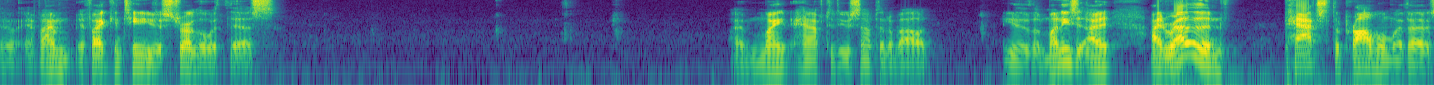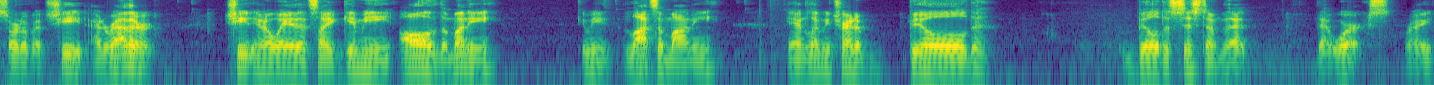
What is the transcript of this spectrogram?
uh, if I'm if I continue to struggle with this, I might have to do something about either the money. I I'd rather than patch the problem with a sort of a cheat, I'd rather cheat in a way that's like give me all of the money, give me lots of money and let me try to build build a system that that works, right?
